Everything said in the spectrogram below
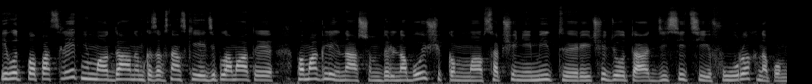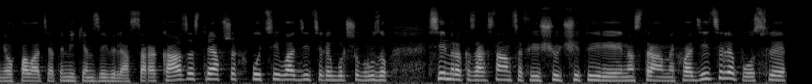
И вот по последним данным казахстанские дипломаты помогли нашим дальнобойщикам. В сообщении МИД речь идет о 10 фурах. Напомню, в палате Атамикен заявили о 40 застрявших в пути водителях большегрузов. Семеро казахстанцев и еще четыре иностранных водителя после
